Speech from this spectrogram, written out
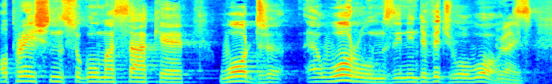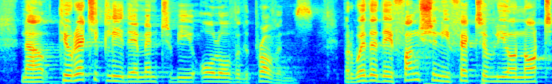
Operation Sukuma Sakhe ward, uh, war rooms in individual wards. Right. Now, theoretically, they're meant to be all over the province. But whether they function effectively or not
